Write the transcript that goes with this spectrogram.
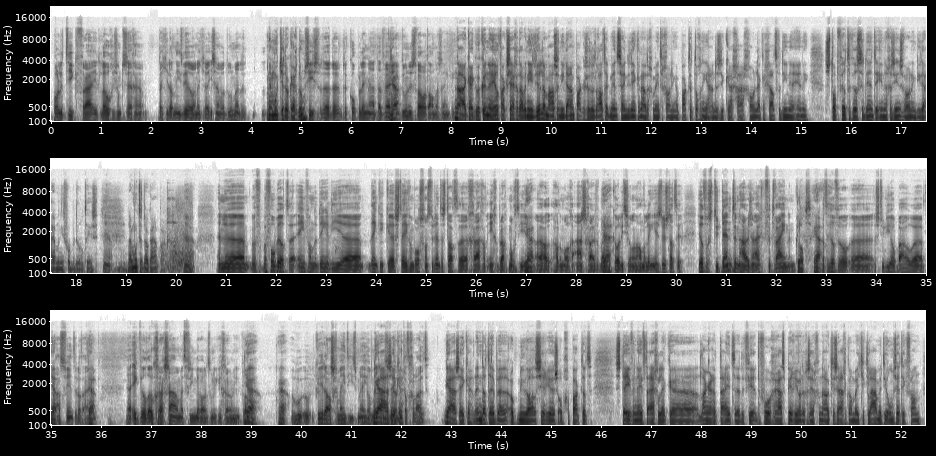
politiek vrij logisch om te zeggen dat je dat niet wil en dat je daar iets aan wilt doen. Maar dan moet je het ook echt doen. Precies, de, de, de koppeling naar daadwerkelijk doen is wel wat anders, denk ik. Nou, kijk, we kunnen heel vaak zeggen dat we niet willen, maar als we het niet aanpakken, zullen er altijd mensen zijn die denken, nou, de gemeente Groningen pakt het toch niet aan. Dus ik ga gewoon lekker geld verdienen en ik stop veel te veel studenten in een gezinswoning die daar helemaal niet voor bedoeld is. Ja. Dan moet het ook aanpakken. ja. En uh, bijvoorbeeld uh, een van de dingen die, uh, denk ik, Steven Bos van Studentenstad graag had ingebracht, mocht hij ja. hadden mogen aanschuiven bij de coalitieonderhandeling, is dus dat er heel veel studentenhuizen eigenlijk verdwijnen. Klopt. Ja. Dat er heel veel studiobouw plaatsvindt. En dat eigenlijk, ja. ik wilde ook graag samen met vrienden wonen toen ik in Groningen kwam. Ja. Ja. Hoe, kun je daar als gemeente iets mee? Met, ja, zeker. met dat geluid? Ja, zeker. En dat hebben we ook nu wel serieus opgepakt. Dat Steven heeft eigenlijk uh, langere tijd, uh, de, de, vorige raadsperiode, gezegd van nou, het is eigenlijk wel een beetje klaar met die omzetting van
